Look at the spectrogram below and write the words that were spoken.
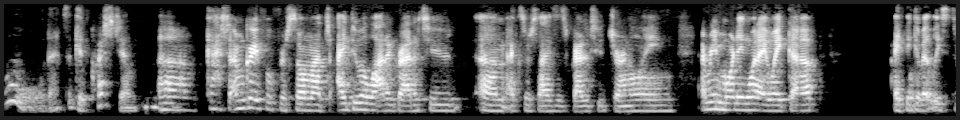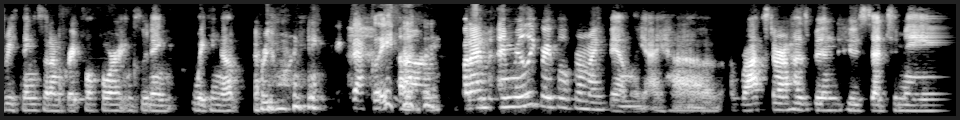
Oh, that's a good question. Um, gosh, I'm grateful for so much. I do a lot of gratitude um, exercises, gratitude journaling. Every morning when I wake up, I think of at least three things that I'm grateful for, including waking up every morning. Exactly. um, but I'm I'm really grateful for my family. I have a rock star husband who said to me,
